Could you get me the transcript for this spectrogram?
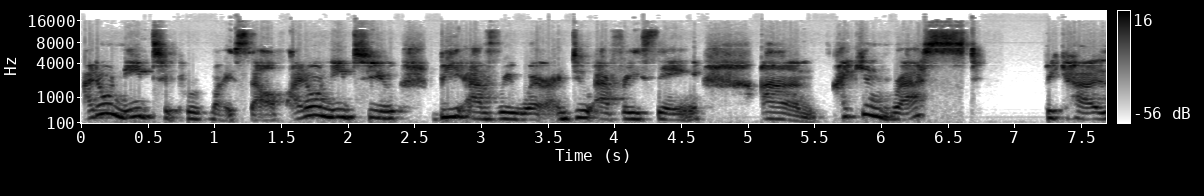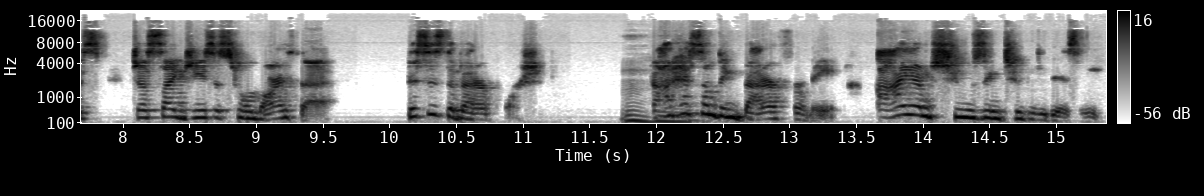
I don't need to prove myself. I don't need to be everywhere and do everything. Um, I can rest because just like Jesus told Martha, this is the better portion. Mm-hmm. God has something better for me. I am choosing to be busy.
